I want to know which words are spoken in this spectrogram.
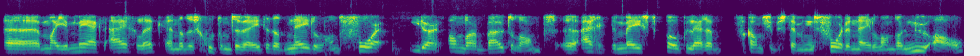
Eh, maar je merkt eigenlijk, en dat is goed om te weten... dat Nederland voor ieder ander buitenland... eigenlijk de meest populaire vakantiebestemming is voor de Nederlander nu al.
